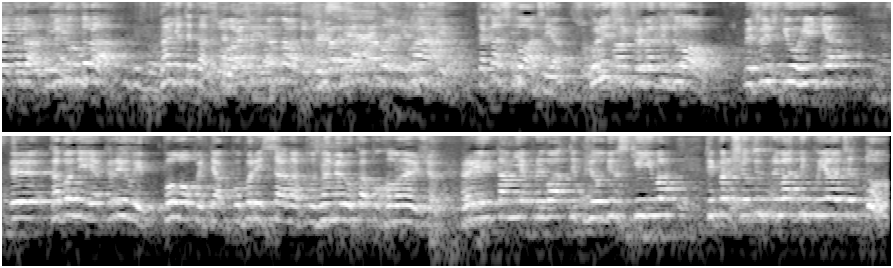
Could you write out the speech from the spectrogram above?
господарства, ви доктора. Знаєте, така ситуація. Така ситуація. Колісник приватизував мисливські угіддя, е, кабани як рили по Лопотнях, по Борисянах, по Знаміруках, по Холоневичах, риють там є приватник, вже один з Києва. Тепер ще один приватник появиться тут,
